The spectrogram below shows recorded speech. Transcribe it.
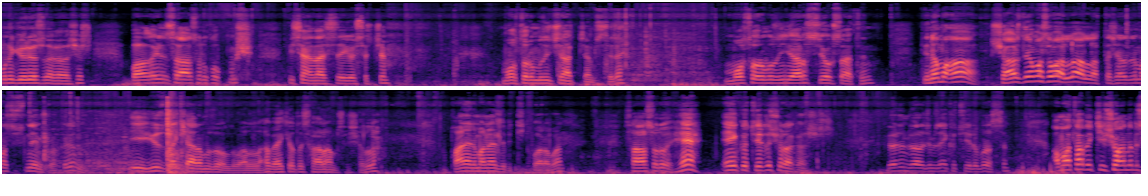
bunu görüyorsunuz arkadaşlar. Bagajın sağa sola kopmuş. Bir saniye daha size göstereceğim. Motorumuzun içine atacağım size. Motorumuzun yarısı yok zaten. Dinamo aa şarj dinaması var la Allah'ta şarj dinaması üstündeymiş bak görüyor musun? İyi 100 lira karımız oldu vallahi. Belki o da sağlam inşallah. Panel manel de bittik bu araban. Sağa sola he en kötü yeri de şurası arkadaşlar. Gördüğünüz aracımızın en kötü yeri burası. Ama tabii ki şu anda biz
